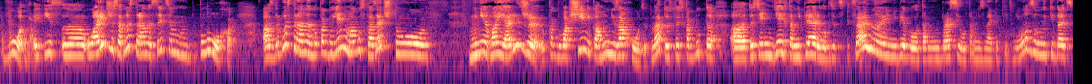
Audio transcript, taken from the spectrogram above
Вот. Да. И с, э, у Ориджи, с одной стороны, с этим плохо, а с другой стороны, ну, как бы я не могу сказать, что мне мои ориджи как бы вообще никому не заходят, да, то есть, то есть как будто а, то есть я, я их там не пиарила где-то специально, не бегала там, не просила там, не знаю, какие-то мне отзывы накидать,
